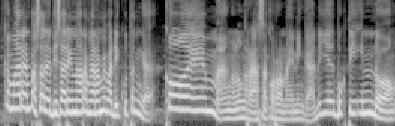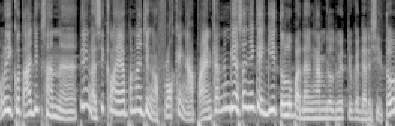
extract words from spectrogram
Kemarin pas ada di Sarina rame-rame pada ikutan nggak? Kalau emang lo ngerasa corona ini nggak ada, ya buktiin dong. Lo ikut aja ke sana. Tapi nggak sih kelayapan aja nggak vlog ngapain? Kan biasanya kayak gitu lo pada ngambil duit juga dari situ.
